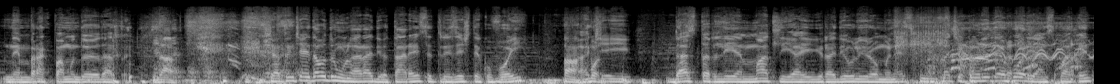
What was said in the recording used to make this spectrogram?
ne îmbrac pe amândoi odată. Da. și atunci îi dau drumul la radio tare, se trezește cu voi, Ah, bun. acei Dusterly and Matley ai radioului românesc. Mi place cum râde Horia în spate.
